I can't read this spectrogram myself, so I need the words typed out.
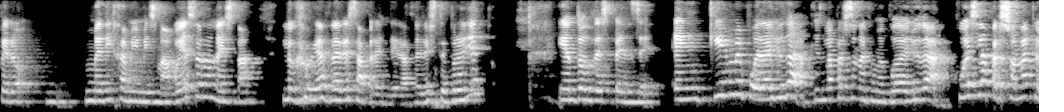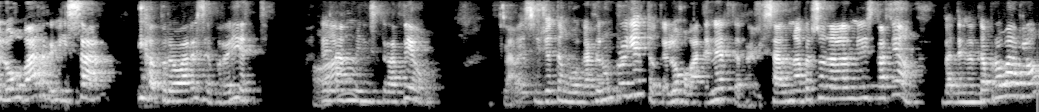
pero me dije a mí misma, voy a ser honesta, lo que voy a hacer es aprender a hacer este proyecto. Y entonces pensé, ¿en quién me puede ayudar? ¿Quién es la persona que me puede ayudar? Pues la persona que luego va a revisar y aprobar ese proyecto en la ah. administración. ¿Sabes? Si yo tengo que hacer un proyecto que luego va a tener que revisar una persona en la administración, va a tener que aprobarlo,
